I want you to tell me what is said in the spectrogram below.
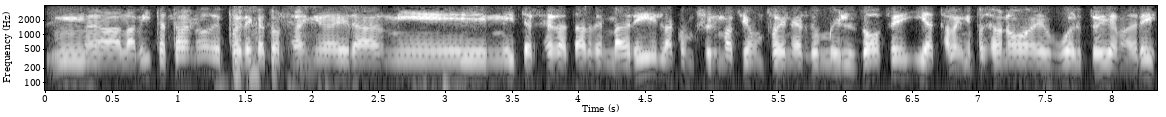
Mm, a la vista está, ¿no? Después de 14 años era mi, mi tercera tarde en Madrid, la confirmación fue en el 2012 y hasta el año pasado no he vuelto a ir a Madrid.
